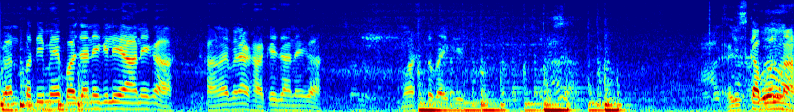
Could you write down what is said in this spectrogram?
गणपती में बजाने के लिए आने का खाना पीना खा के जाने का. मस्त पैकी. इसका बोल ना.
